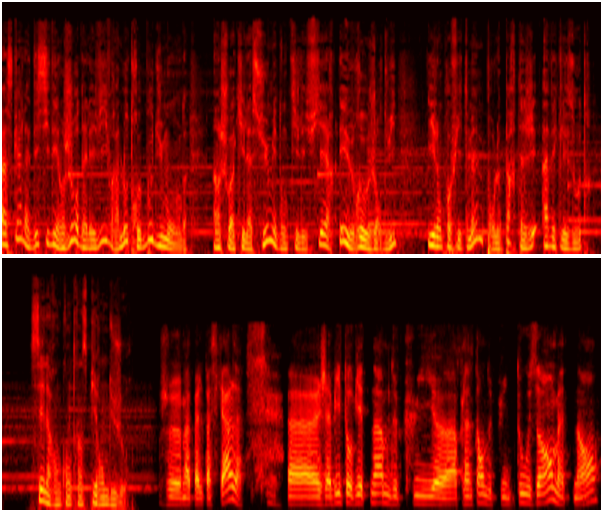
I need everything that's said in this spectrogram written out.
Pascal a décidé un jour d'aller vivre à l'autre bout du monde, un choix qu'il assume et dont il est fier et heureux aujourd'hui. Il en profite même pour le partager avec les autres. C'est la rencontre inspirante du jour. Je m'appelle Pascal. Euh, j'habite au Vietnam depuis euh, à plein temps depuis 12 ans maintenant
